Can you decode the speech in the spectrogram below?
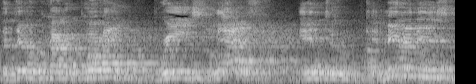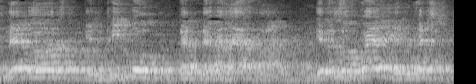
the Democratic Party breathes life into communities, neighborhoods, and people that never had life. It is a way in which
